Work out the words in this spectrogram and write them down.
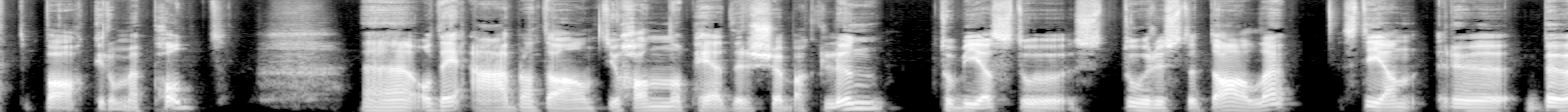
at bakrommetpod. Eh, og det er blant annet Johan og Peder Sjøbakk Lund, Tobias Sto Storuste Dale, Stian Rød Bø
